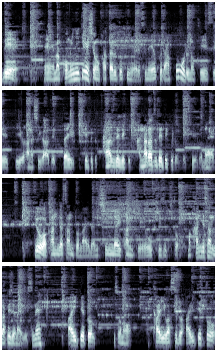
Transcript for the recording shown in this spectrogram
で、えーまあ、コミュニケーションを語るときにはですね、よくラポールの形成っていう話が絶対出てくる、必ず出てくる、必ず出てくるんですけれども、要は患者さんとの間に信頼関係を築くと。まあ、患者さんだけじゃないですね。相手と、その、対話する相手と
